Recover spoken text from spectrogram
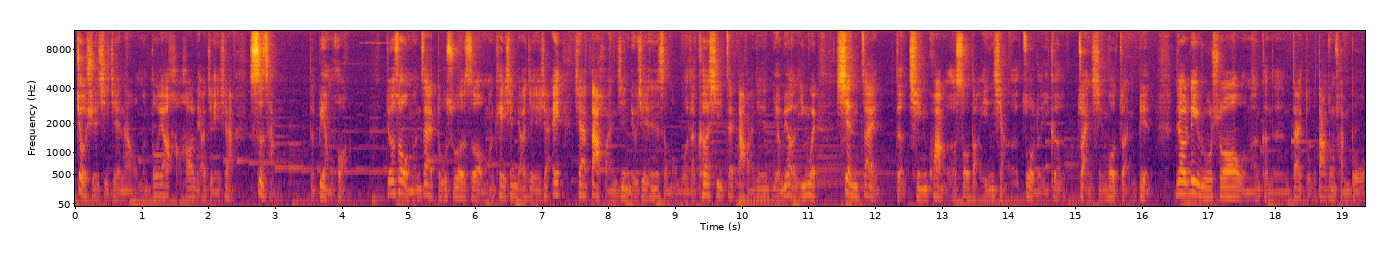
就学期间呢，我们都要好好了解一下市场。的变化，就是说我们在读书的时候，我们可以先了解一下，哎，现在大环境流行些什么？我的科系在大环境有没有因为现在的情况而受到影响，而做了一个转型或转变？就例如说，我们可能在读大众传播，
